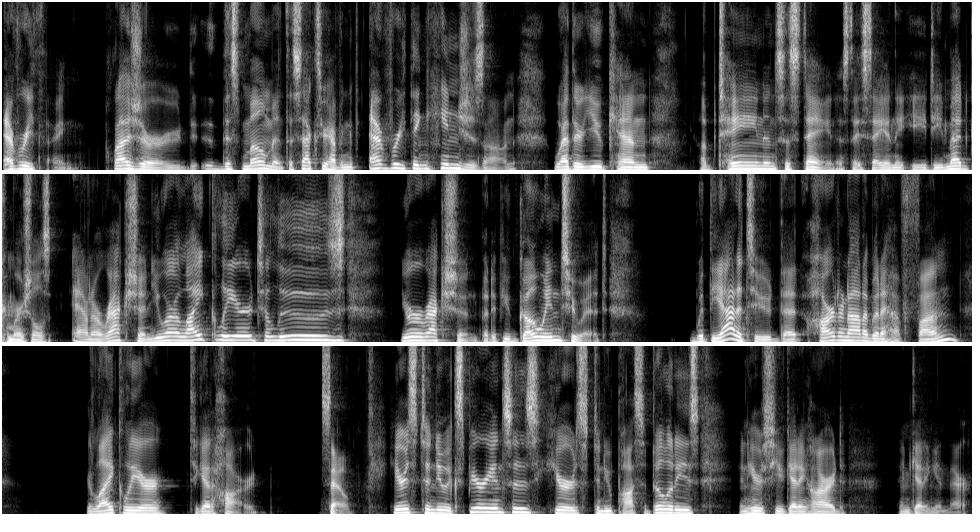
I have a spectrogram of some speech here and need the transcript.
everything, pleasure, this moment, the sex you're having, everything hinges on whether you can obtain and sustain, as they say in the ED Med commercials, an erection. You are likelier to lose your erection. But if you go into it with the attitude that hard or not, I'm going to have fun, you're likelier to get hard. So here's to new experiences, here's to new possibilities, and here's to you getting hard and getting in there.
